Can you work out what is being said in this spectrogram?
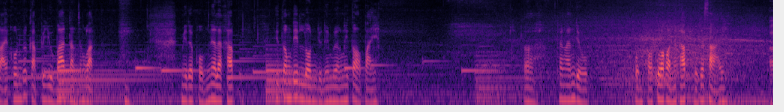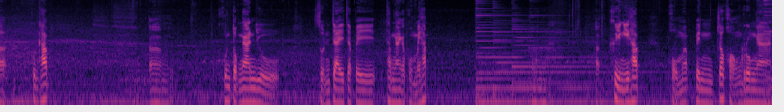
หลายคนก็กลับไปอยู่บ้านต่างจังหวัด มีแต่ผมเนี่ยแหละครับ ที่ต้องดิ้นรนอยู่ในเมืองนี้ต่อไปเออถ้างั้นเดี๋ยวผมขอตัวก่อนนะครับเดี๋ยวจะสาย เอ่อคุณครับเอิ่มคุณตกงานอยู่สนใจจะไปทำงานกับผมไหมครับ คืออย่างนี้ครับ ผมอะเป็นเจ้าของโรงงาน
